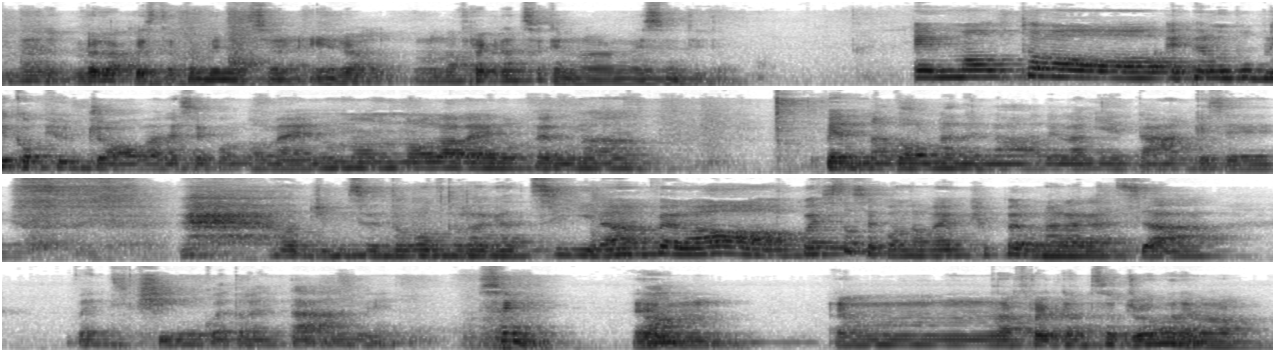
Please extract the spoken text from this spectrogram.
bella, bella questa combinazione. In realtà una fragranza che non avevo mai sentito. È molto, è per un pubblico più giovane secondo me, non, non la vedo per una, per una donna della, della mia età, anche se eh, oggi mi sento molto ragazzina, però questo secondo me è più per una ragazza 25-30 anni. Sì, è, No? un- è una fragranza giovane, ma...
